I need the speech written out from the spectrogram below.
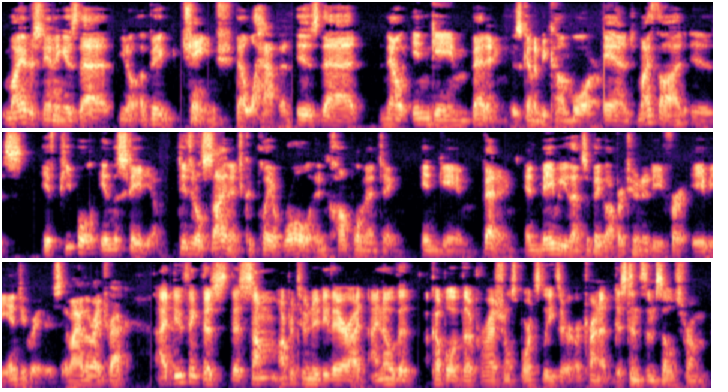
My understanding is that, you know, a big change that will happen is that now in-game betting is going to become more. And my thought is if people in the stadium, digital signage could play a role in complementing in-game betting. And maybe that's a big opportunity for AV integrators. Am I on the right track? I do think there's there's some opportunity there. I, I know that a couple of the professional sports leagues are, are trying to distance themselves from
